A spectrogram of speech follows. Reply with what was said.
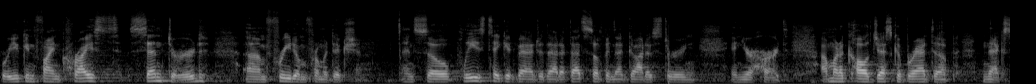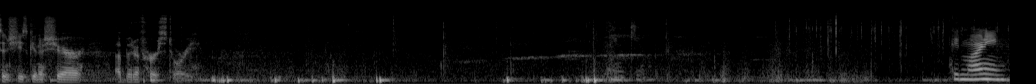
where you can find Christ centered um, freedom from addiction. And so please take advantage of that if that's something that God is stirring in your heart. I'm going to call Jessica Brandt up next, and she's going to share a bit of her story. Good morning.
